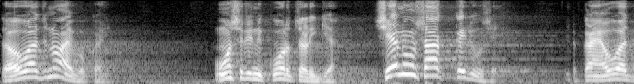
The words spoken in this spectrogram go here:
તો અવાજ ન આવ્યો કાંઈ. ઓસરીની કોર ચડી ગયા. શેનું શાક કર્યું છે? કાંઈ અવાજ ન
